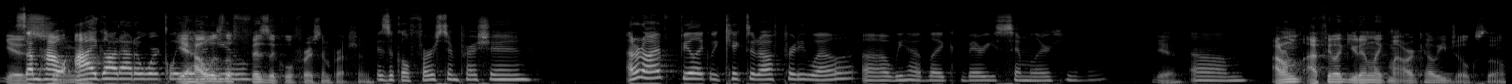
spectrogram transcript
Yeah. Somehow so- I got out of work later. Yeah. How was the physical first impression? physical first impression. I don't know. I feel like we kicked it off pretty well. Uh, we had like very similar humor. Yeah. Um, I don't. I feel like you didn't like my R. Kelly jokes though.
